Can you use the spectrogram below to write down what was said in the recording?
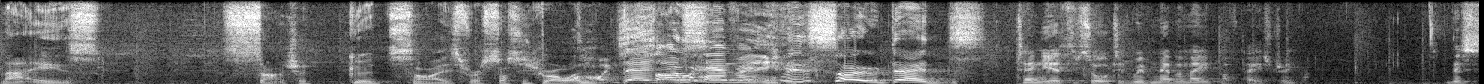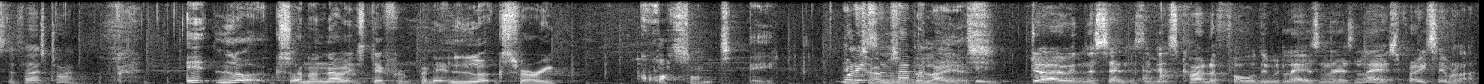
That is such a good size for a sausage roll. And Oh, it's so heavy. It's so dense. Ten years of sorted, we've never made puff pastry. This is the first time. It looks, and I know it's different, but it looks very croissant-y in it's terms of the layers. laminated dough in the sense that it's kind of folded with layers and layers and layers. Very similar.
